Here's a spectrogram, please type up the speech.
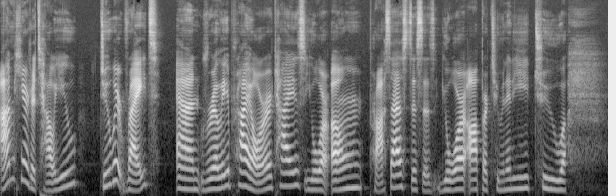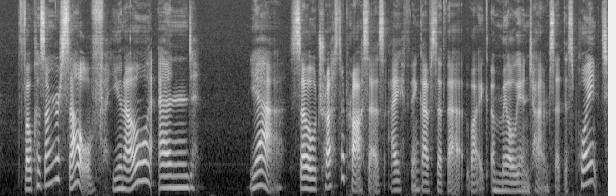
I'm here to tell you do it right and really prioritize your own process. This is your opportunity to focus on yourself, you know? And yeah, so trust the process. I think I've said that like a million times at this point,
